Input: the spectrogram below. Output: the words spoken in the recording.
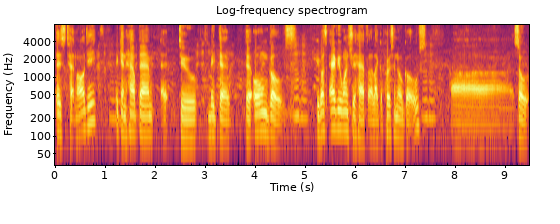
this technology, it can help them uh, to make their, their own goals. Because everyone should have uh, like a personal goals. Uh, so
